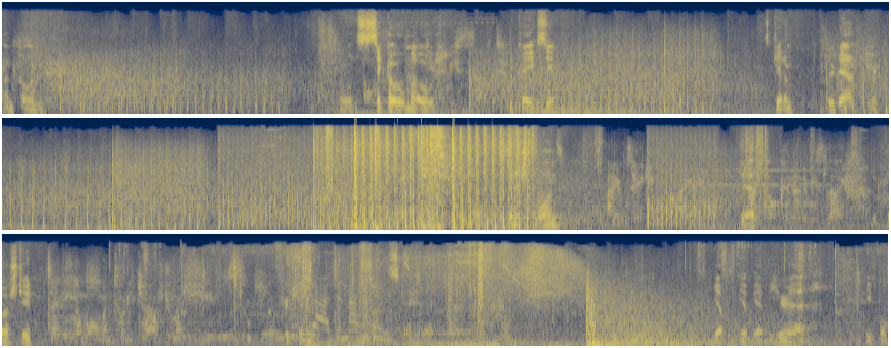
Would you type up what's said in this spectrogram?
I'm going. Going sicko mode. Okay, you see him? Let's get him. They're down here. One. I am taking fire. Dead. I took an enemy's life. Good push, dude. Taking a moment to recharge my shields. Freaking. Recharging my shields. Guy had it. Yep, yep, yep. You hear that? People.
